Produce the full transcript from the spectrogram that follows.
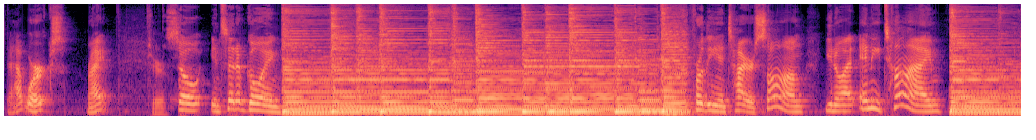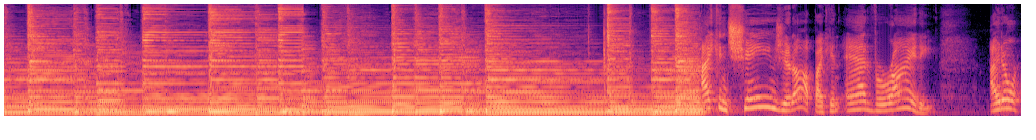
that works," right? Sure. So instead of going for the entire song, you know, at any time. Can change it up. I can add variety. I don't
